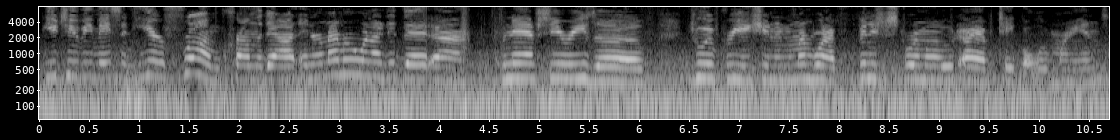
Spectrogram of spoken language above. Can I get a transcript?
up, YouTube? E Mason here from Crown the Down. And remember when I did that um, FNAF series of Joy of Creation? And remember when I finished the story mode? I have tape all over my hands.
